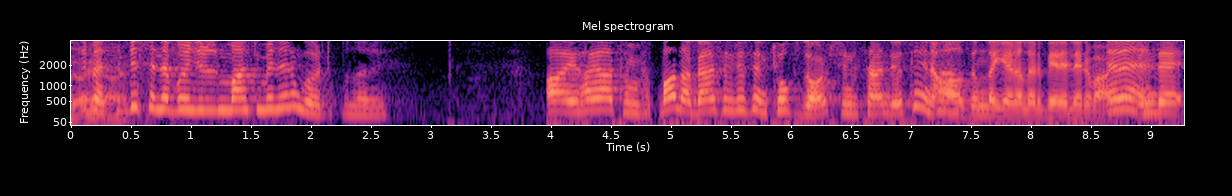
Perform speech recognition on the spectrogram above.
çok dibetli. yani. Bir sene boyunca biz mahkemelerin gördük bunları. Ay hayatım valla ben size bir şey söyleyeyim çok zor. Şimdi sen diyorsun ya hani aldığımda yaraları bereleri var. Evet. Şimdi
